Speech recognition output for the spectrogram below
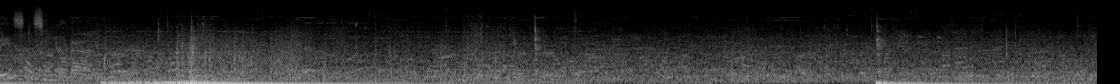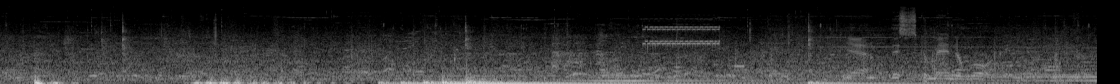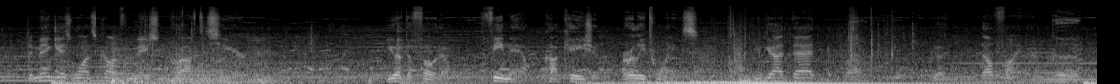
Cabeza, señora. Yeah, this is Commander Rourke. Dominguez wants confirmation Croft is here. You have the photo. Female, Caucasian, early 20s. You got that? Well, good. They'll find her. Good.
